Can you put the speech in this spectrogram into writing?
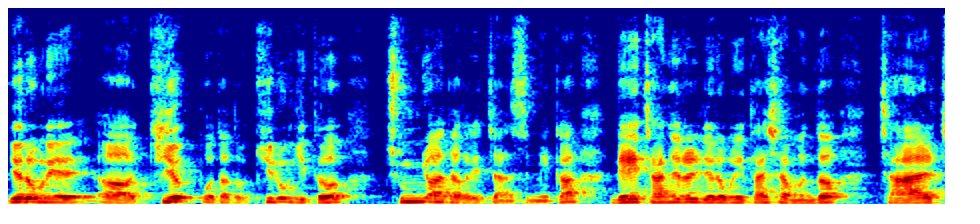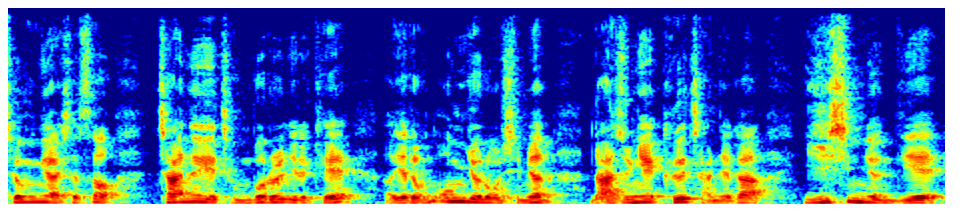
여러분의 어, 기억보다도 기록이 더 중요하다 그랬지 않습니까? 내 자녀를 여러분이 다시 한 번 더 잘 정리하셔서 자녀의 정보를 이렇게 어, 여러분 옮겨 놓으시면 나중에 그 자녀가 20년 뒤에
